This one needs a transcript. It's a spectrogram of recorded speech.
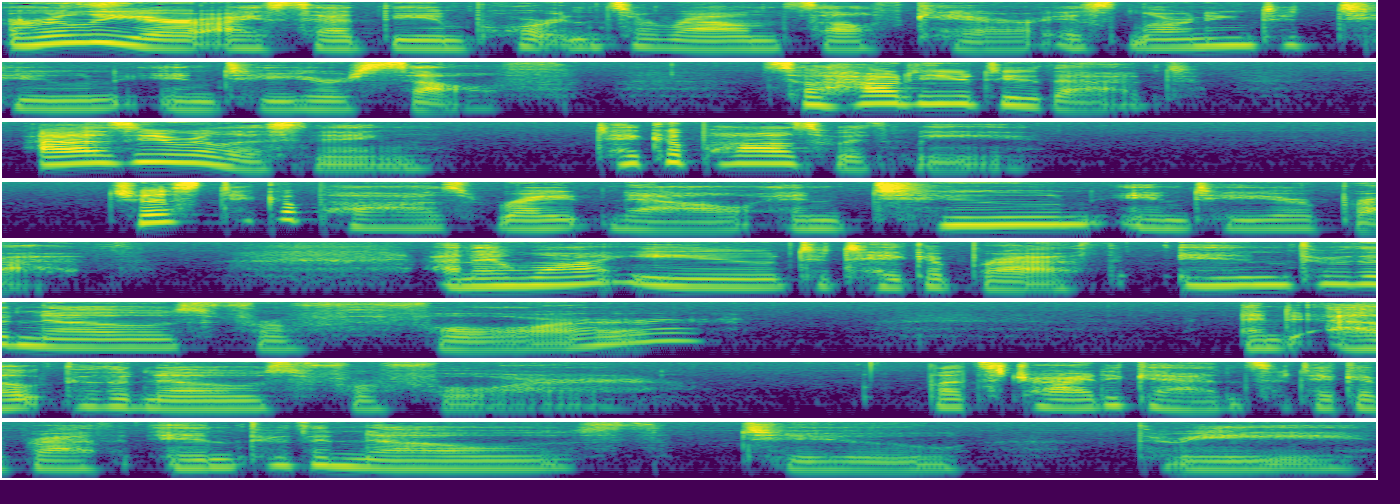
Earlier, I said the importance around self care is learning to tune into yourself. So, how do you do that? As you are listening, take a pause with me. Just take a pause right now and tune into your breath. And I want you to take a breath in through the nose for four and out through the nose for four. Let's try it again. So take a breath in through the nose, two, three,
